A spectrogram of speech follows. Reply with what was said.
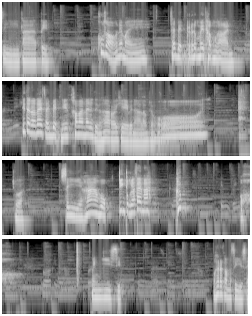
สี่ตาติด คู่สองได้ไหมใช้เบ็ดเริ่มไม่ทำงาน นี่แต่เราได้ใช้เบ็ดนี่เข้ามาน่าจะถึง 500k ไปนานแล้วคุณผู้ชมโอ้ยชัวร์ สี่ห้าหกจิ้งจกยัดไส้มาฮึบโอ้แม่งยี่สิบโอเคเรากลับมาสี่แส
